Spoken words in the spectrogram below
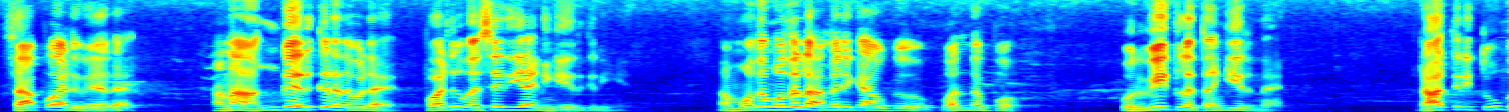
சாப்பாடு வேறு. ஆனால் அங்கே இருக்கிறத விட படு வசதியாக நீங்கள் இருக்கிறீங்க. நான் முத முதல்ல அமெரிக்காவுக்கு வந்தப்போ ஒரு வீட்டில் தங்கியிருந்தேன். ராத்திரி தூங்க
